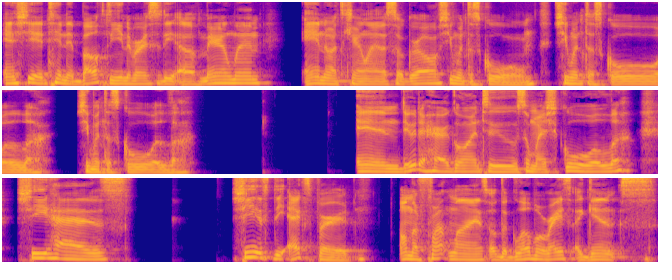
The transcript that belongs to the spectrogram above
and she attended both the University of Maryland and North Carolina. So, girl, she went to school. She went to school. She went to school. And due to her going to so much school, she has, she is the expert on the front lines of the global race against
